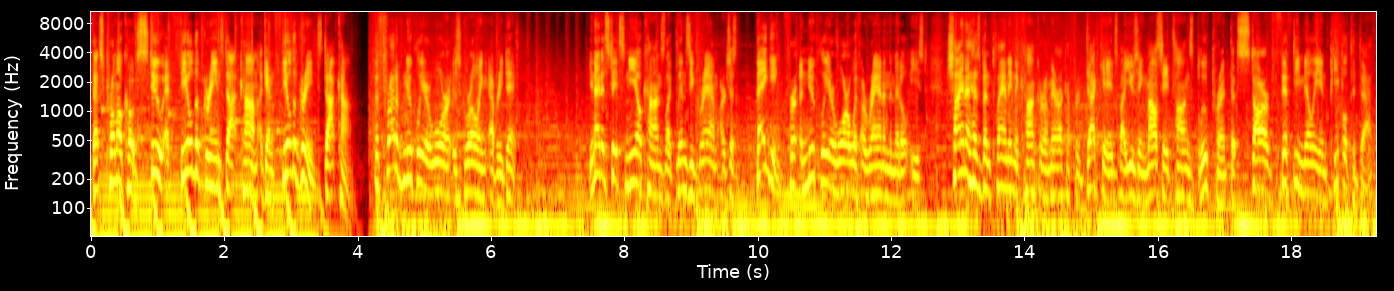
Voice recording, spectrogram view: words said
That's promo code STEW at fieldofgreens.com. Again, fieldofgreens.com. The threat of nuclear war is growing every day. United States neocons like Lindsey Graham are just begging for a nuclear war with Iran in the Middle East. China has been planning to conquer America for decades by using Mao Zedong's blueprint that starved 50 million people to death.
